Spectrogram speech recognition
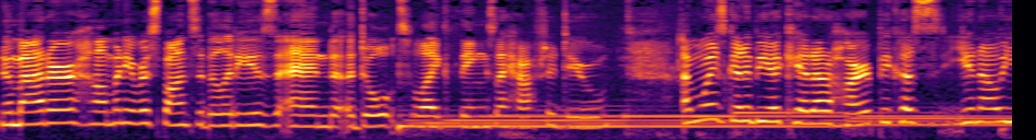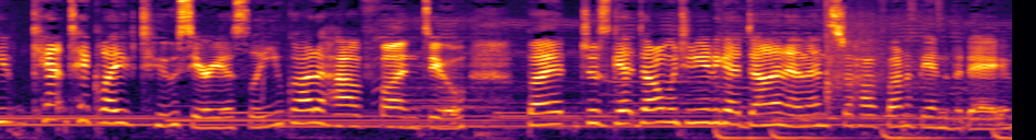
No matter how many responsibilities and adult like things i have to do i'm always gonna be a kid at heart because you know you can't take life too seriously. You gotta have fun too. But just get done what you need to get done and then still have fun at the end of the day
